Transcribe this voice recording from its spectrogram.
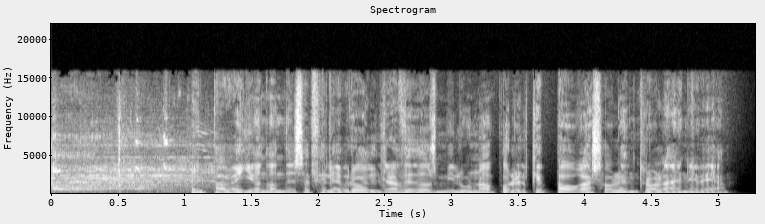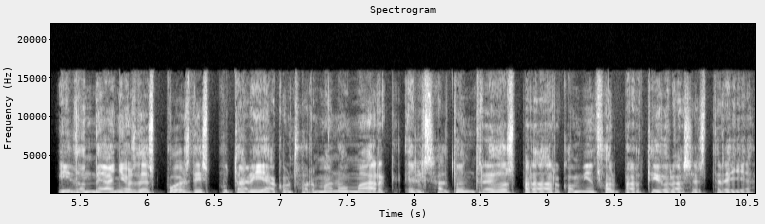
on. El pabellón donde se celebró el draft de 2001 por el que Pau Gasol entró a la NBA y donde años después disputaría con su hermano Mark el salto entre dos para dar comienzo al partido de las estrellas.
